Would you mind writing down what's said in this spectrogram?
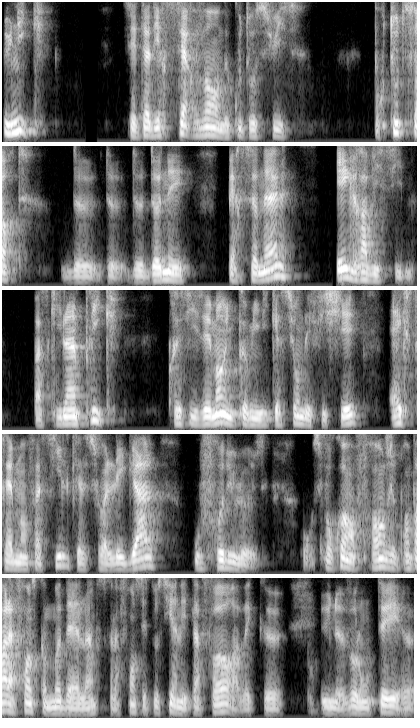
unique, c'est-à-dire servant de couteau suisse pour toutes sortes de, données personnelles, est gravissime, parce qu'il implique précisément une communication des fichiers extrêmement facile, qu'elle soit légale ou frauduleuse. c'est pourquoi en France, je ne prends pas la France comme modèle, hein, parce que la France est aussi un État fort avec euh, une volonté euh,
